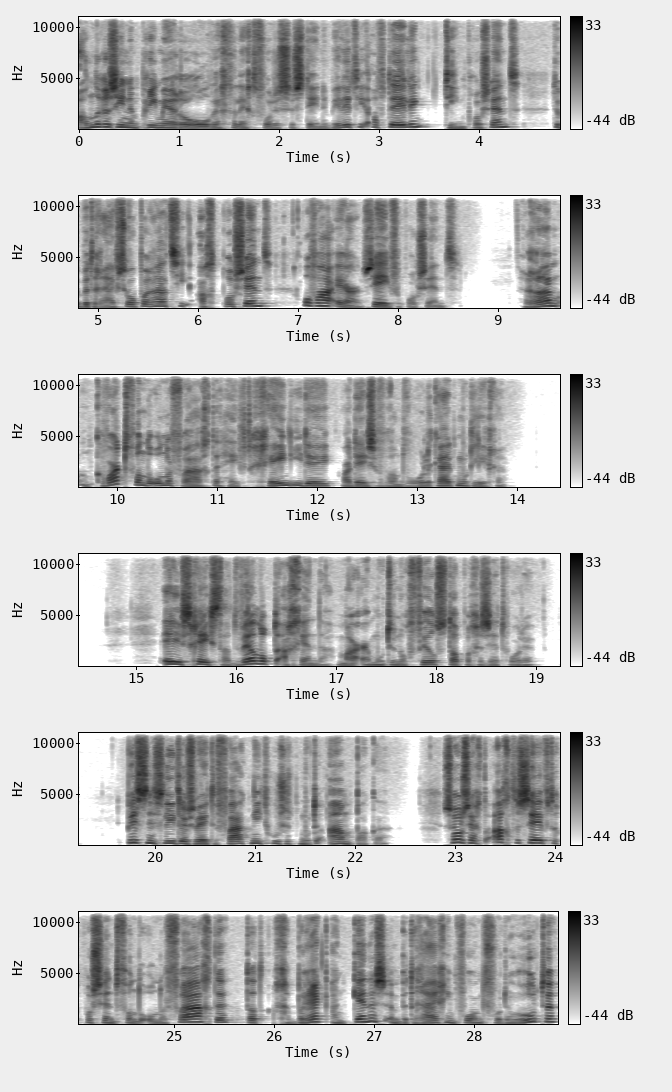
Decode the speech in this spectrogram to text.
Anderen zien een primaire rol weggelegd voor de sustainability afdeling, 10%, de bedrijfsoperatie, 8% of HR, 7%. Ruim een kwart van de ondervraagden heeft geen idee waar deze verantwoordelijkheid moet liggen. ESG staat wel op de agenda, maar er moeten nog veel stappen gezet worden. Business leaders weten vaak niet hoe ze het moeten aanpakken. Zo zegt 78% van de ondervraagden dat gebrek aan kennis een bedreiging vormt voor de route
